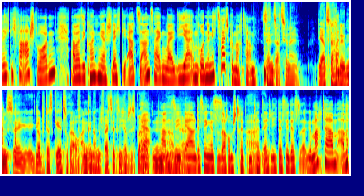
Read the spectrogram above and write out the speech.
richtig verarscht worden. Aber sie konnten ja schlecht die Ärzte anzeigen, weil die ja im Grunde nichts falsch gemacht haben. Sensationell. Die Ärzte haben übrigens, äh, glaube ich, das Geld sogar auch angenommen. Ich weiß jetzt nicht, ob sie es behalten ja, haben. haben sie, ja. ja. und deswegen ist es auch umstritten ah, tatsächlich, dass sie das äh, gemacht haben, aber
